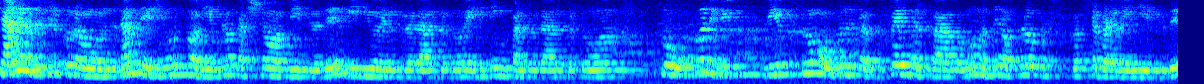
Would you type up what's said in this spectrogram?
சேனல் வச்சுருக்கிறவங்களுக்கு தான் தெரியும். ஸோ அது எவ்வளோ கஷ்டம் அப்படின்றது. வீடியோ எடுக்கிறதா இருக்கட்டும் எடிட்டிங் பண்ணுறதா இருக்கட்டும். ஸோ ஒவ்வொரு வியூஸும் ஒவ்வொரு சப்ஸ்கிரைபருக்காகவும் வந்து அவ்வளோ கஷ்ட கஷ்டப்பட வேண்டியிருக்குது.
